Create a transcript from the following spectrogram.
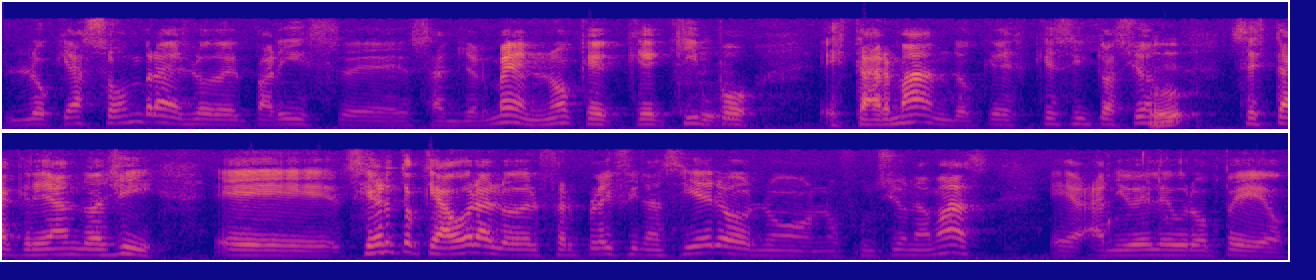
lo que asombra es lo del París eh, Saint Germain, ¿no? ¿Qué, equipo está armando? ¿Qué, qué situación se está creando allí? Eh, cierto que ahora lo del fair play financiero no, no funciona más eh, a nivel europeo.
